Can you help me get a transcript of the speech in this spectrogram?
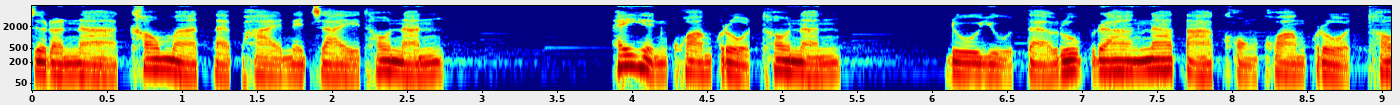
จารณาเข้ามาแต่ภายในใจเท่านั้น ให้เห็นความโกรธเท่านั้น ดูอยู่แต่รูปร่างหน้าตาของความโกรธเท่า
